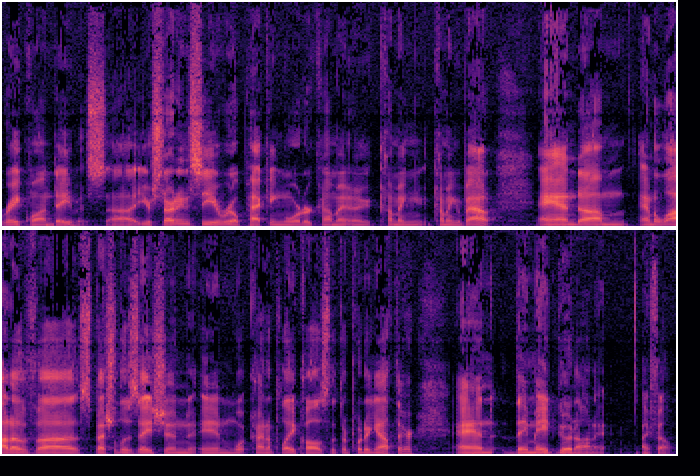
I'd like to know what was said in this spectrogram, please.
Raekwon Davis. Uh, you're starting to see a real pecking order coming uh, coming coming about. And um, and a lot of uh, specialization in what kind of play calls that they're putting out there, and they made good on it. I felt,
